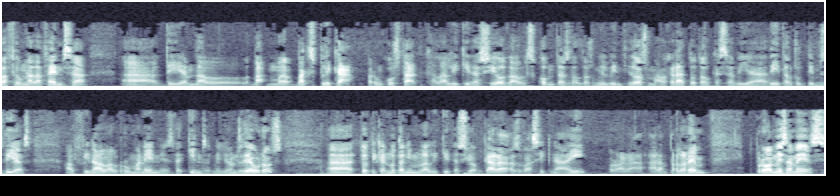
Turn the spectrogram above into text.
va fer una defensa eh, diguem, del, va, va explicar, per un costat, que la liquidació dels comptes del 2022, malgrat tot el que s'havia dit els últims dies, al final el romanent és de 15 milions d'euros, eh, tot i que no tenim la liquidació encara, es va assignar ahir, però ara, ara en parlarem, però a més a més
